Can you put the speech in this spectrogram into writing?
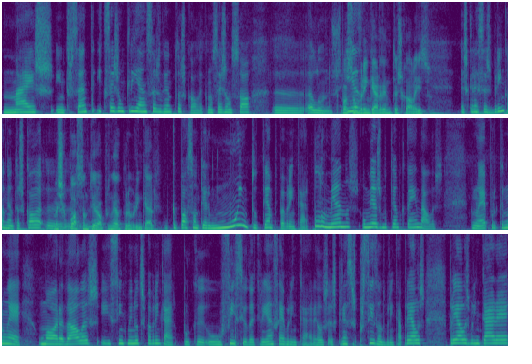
mais interessante e que sejam crianças dentro da escola, que não sejam só uh, alunos. Possam brincar dentro da escola, é isso? As crianças brincam dentro da escola. Mas que possam ter a oportunidade para brincar. Que possam ter muito tempo para brincar. Pelo menos o mesmo tempo que têm de aulas. Não é? Porque não é uma hora de aulas e cinco minutos para brincar. Porque o ofício da criança é brincar. Elas, as crianças precisam de brincar. Para elas, para elas brincar é,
